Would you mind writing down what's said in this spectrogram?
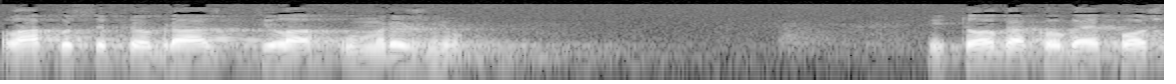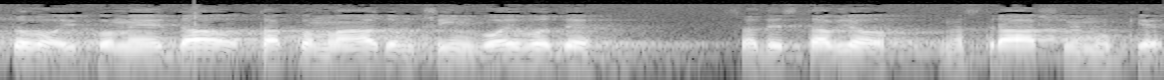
lako se preobrazila u mržnju. I toga koga je poštovao i kome je dao tako mladom čin vojvode, sada je stavljao na strašne muke.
